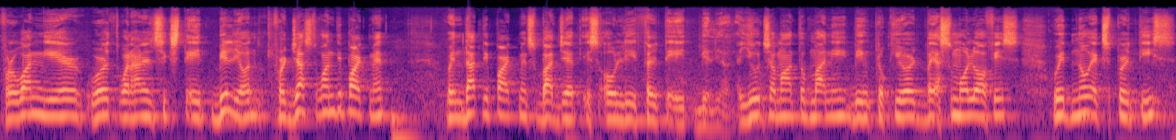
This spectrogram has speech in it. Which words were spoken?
for one year worth 168 billion for just one department when that department's budget is only 38 billion. A huge amount of money being procured by a small office with no expertise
